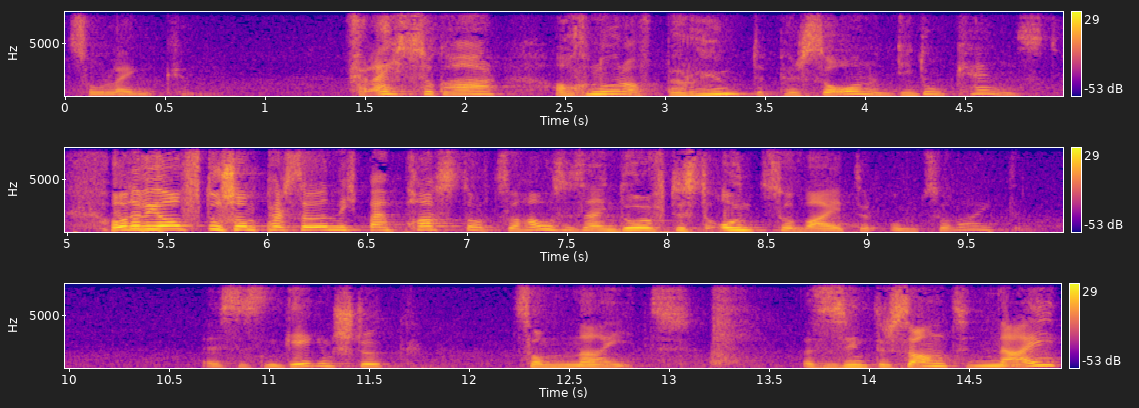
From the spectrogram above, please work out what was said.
zu lenken. Vielleicht sogar auch nur auf berühmte Personen, die du kennst. Oder wie oft du schon persönlich beim Pastor zu Hause sein durftest und so weiter und so weiter. Es ist ein Gegenstück zum Neid. Das ist interessant. Neid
